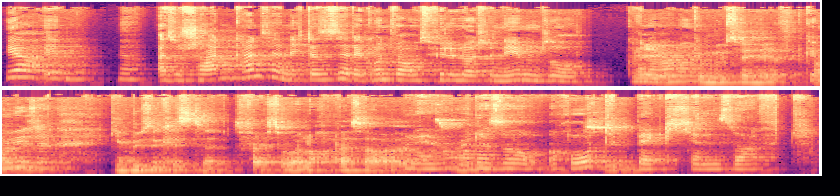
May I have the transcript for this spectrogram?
Ja, eben. Ja. Also schaden kann es ja nicht. Das ist ja der Grund, warum es viele Leute nehmen. So, keine Nee, Ahnung. Gemüse hilft. Gemüse. Gemüsekiste. Ist vielleicht sogar noch besser als. Ja, oder so Rotbäckchensaft.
